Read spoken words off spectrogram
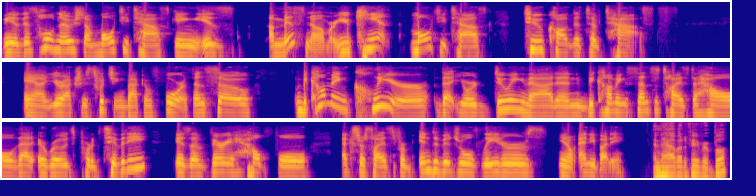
you know this whole notion of multitasking is a misnomer. You can't multitask two cognitive tasks and you're actually switching back and forth. And so becoming clear that you're doing that and becoming sensitized to how that erodes productivity is a very helpful exercise for individuals, leaders, you know, anybody. And how about a favorite book?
